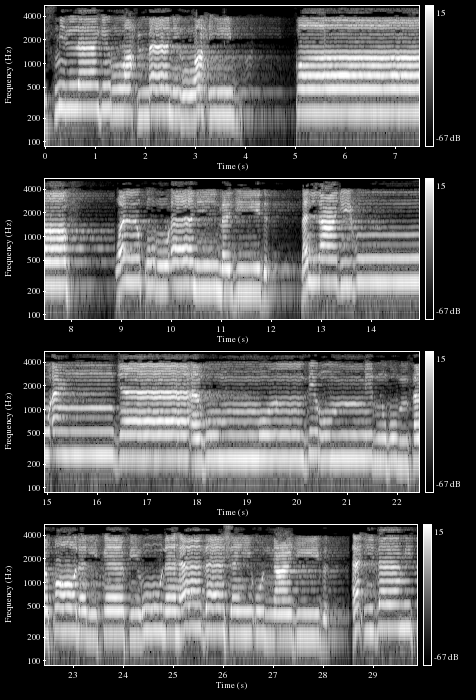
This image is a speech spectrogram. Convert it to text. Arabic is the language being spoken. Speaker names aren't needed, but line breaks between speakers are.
بسم الله الرحمن الرحيم. قاف. والقرآن المجيد. بل عجبوا أن جاءهم منذر منهم فقال الكافرون هذا شيء عجيب. أَإِذَا مِتْنَا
